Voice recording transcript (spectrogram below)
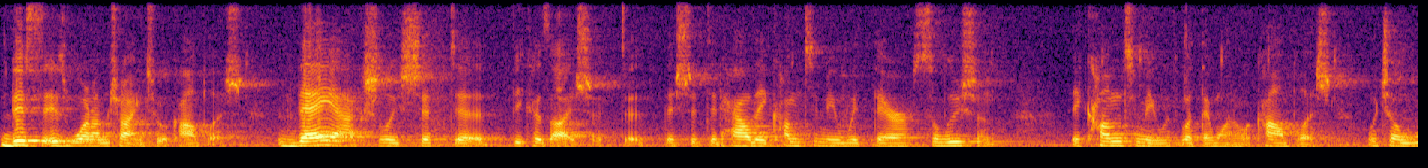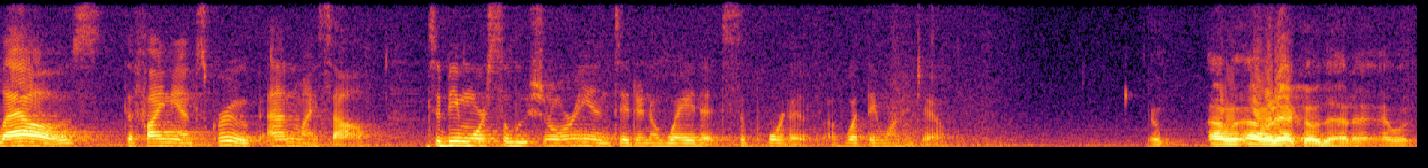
This is what I'm trying to accomplish. They actually shifted because I shifted. They shifted how they come to me with their solution. They come to me with what they want to accomplish, which allows the finance group and myself to be more solution oriented in a way that's supportive of what they want to do. I would, would echo that. I, I, would,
